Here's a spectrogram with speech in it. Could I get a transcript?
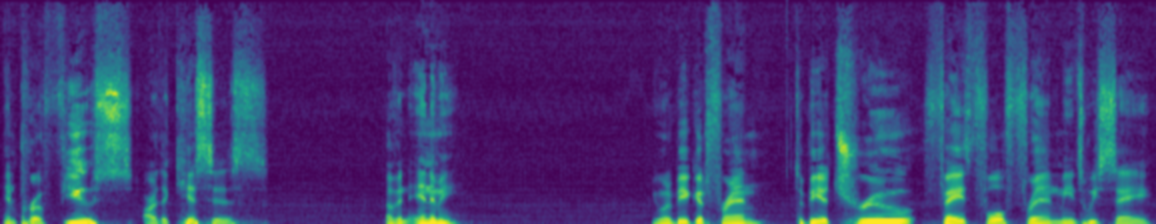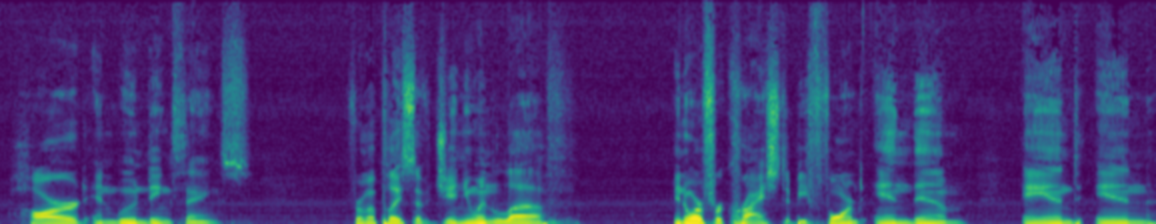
and profuse are the kisses of an enemy. You want to be a good friend? To be a true, faithful friend means we say hard and wounding things from a place of genuine love in order for Christ to be formed in them and in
